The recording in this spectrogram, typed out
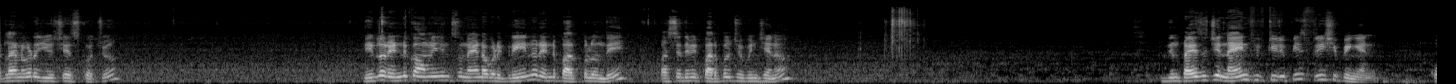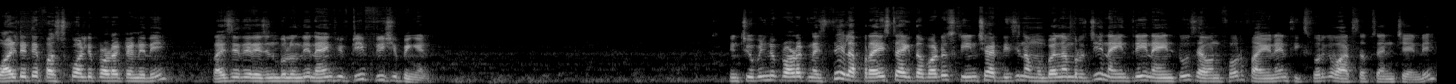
ఎట్లయినా కూడా యూజ్ చేసుకోవచ్చు. దీంట్లో రెండు కాంబినేషన్స్ ఉన్నాయండి. ఒకటి గ్రీన్ రెండు పర్పుల్ ఉంది. ఫస్ట్ అయితే మీకు పర్పుల్ చూపించాను. దీని ప్రైస్ వచ్చి nine fifty rupees free shipping అండి. క్వాలిటీ అయితే ఫస్ట్ క్వాలిటీ ప్రోడక్ట్ అనేది ప్రైస్ అయితే రీజనబుల్ ఉంది. నైన్ ఫిఫ్టీ ఫ్రీ షిప్పింగ్ అండి. నేను చూపించిన ప్రోడక్ట్ నచ్చితే ఇలా ప్రైస్ ట్యాగ్తో పాటు స్క్రీన్ షాట్ తీసి నా మొబైల్ నెంబర్ వచ్చి nine three nine two seven four five nine six ఫోర్కి వాట్సాప్ సెండ్ చేయండి.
